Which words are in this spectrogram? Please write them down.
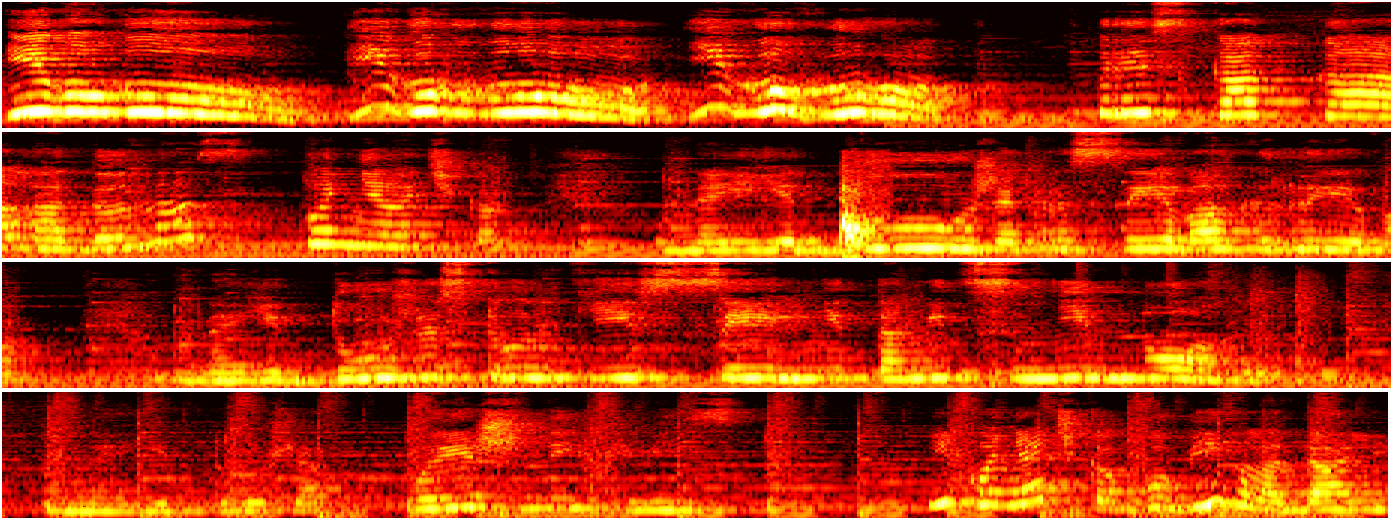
Іго-го! Дуже красива грива. У неї дуже стрункі, сильні та міцні ноги. У неї дуже пишний хвіст. І конячка побігла. Далі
